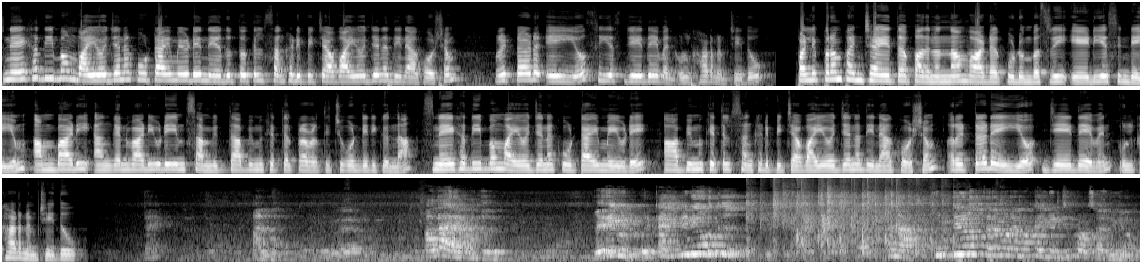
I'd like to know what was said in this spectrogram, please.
സ്നേഹദീപം വയോജന കൂട്ടായ്മയുടെ നേതൃത്വത്തിൽ സംഘടിപ്പിച്ച വയോജന ദിനാഘോഷം retired A EO C S Jayadevan ഉദ്ഘാടനം ചെയ്തു. പള്ളിപ്പുറം പഞ്ചായത്ത് പതിനൊന്നാം വാർഡ് കുടുംബശ്രീ എ ഡി എസിന്റെയും അമ്പാടി അംഗൻവാടിയുടെയും സംയുക്താഭിമുഖ്യത്തിൽ പ്രവർത്തിച്ചുകൊണ്ടിരിക്കുന്ന സ്നേഹദീപം വയോജന കൂട്ടായ്മയുടെ ആഭിമുഖ്യത്തിൽ സംഘടിപ്പിച്ച വയോജന ദിനാഘോഷം റിട്ടയർഡ് എ ഇഒ ജയദേവൻ ഉദ്ഘാടനം ചെയ്തു. വെരി ഗുഡ് ഒരു കൈയടി കൊടുക്ക്. അല്ല കുട്ടികൾ ഉത്തരം പറയുമ്പോൾ കൈയടിച്ച് പ്രോത്സാഹിപ്പിക്കണം.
